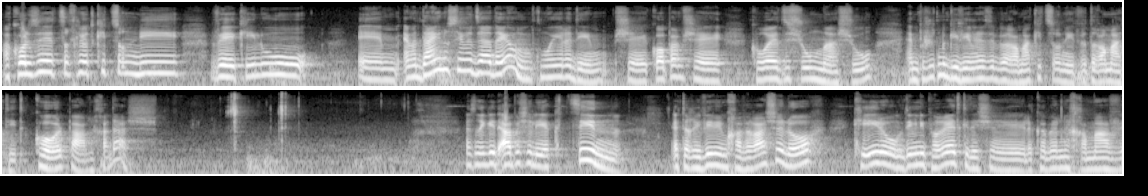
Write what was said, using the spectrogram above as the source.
הכל זה צריך להיות קיצוני, וכאילו, הם, הם עדיין עושים את זה עד היום, כמו ילדים, שכל פעם שקורה איזשהו משהו, הם פשוט מגיבים לזה ברמה קיצונית ודרמטית, כל פעם מחדש. אז נגיד אבא שלי יקצין את הריבים עם חברה שלו, כאילו עומדים להיפרד כדי לקבל נחמה ו...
